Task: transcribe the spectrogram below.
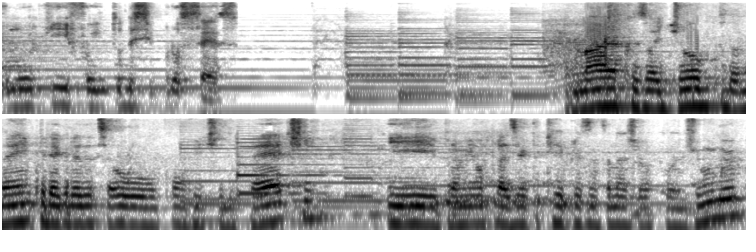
como que foi todo esse processo? Marcos, oi Diogo, tudo bem? Queria agradecer o convite do PET e para mim é um prazer estar aqui representando a Geoplan Júnior.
